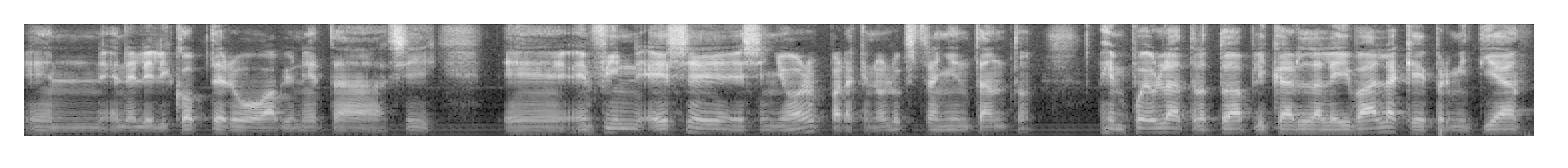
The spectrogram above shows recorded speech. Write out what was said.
en, el helicóptero o avioneta, sí. Eh, en fin, ese señor, para que no lo extrañen tanto, en Puebla trató de aplicar la ley Bala que permitía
